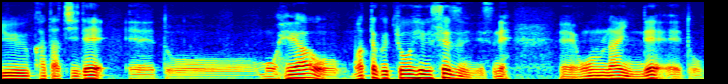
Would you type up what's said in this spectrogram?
いう形で、えー、ともう部屋を全く共有せずにですね、えー、オンラインで、えー、と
